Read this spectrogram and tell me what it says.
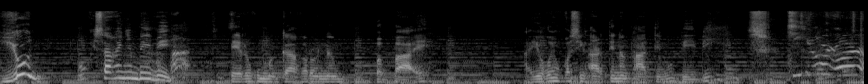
Yun! Okay sa akin yung baby. Pero kung magkakaroon ng babae, ayoko yung kasing arte ng ate mo, baby. G-R-R-R!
